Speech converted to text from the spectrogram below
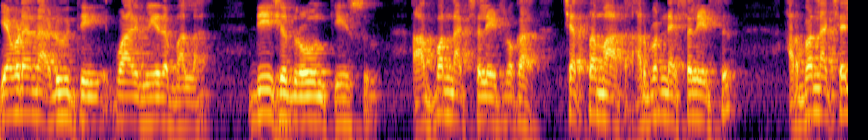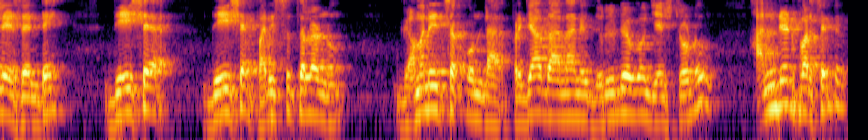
ఎవడన్నా అడిగితే వాడి మీద మళ్ళా దేశద్రోహం కేసు అర్బన్ నక్సలైట్స్ ఒక చెత్త మాట. అర్బన్ నక్సలైట్స్ అర్బన్ నక్సలైట్స్ అంటే దేశ దేశ పరిస్థితులను గమనించకుండా ప్రజాదానాన్ని దుర్వినియోగం చేసేటోడు హండ్రెడ్ పర్సెంట్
